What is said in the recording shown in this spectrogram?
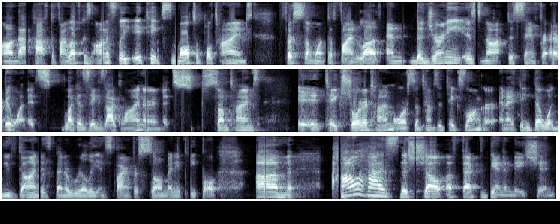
on that path to find love because honestly, it takes multiple times for someone to find love. And the journey is not the same for everyone. It's like a zigzag line, and it's sometimes it, it, takes shorter time or sometimes it takes longer. And I think that what you've done has been a really inspiring for so many people. Um, how has the show affected DaniMation?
